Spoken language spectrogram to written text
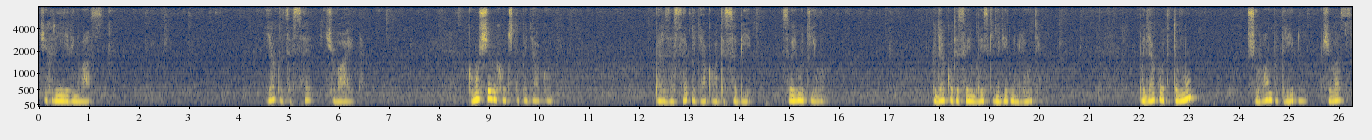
чи гріє він вас. Як ви це все відчуваєте? Кому ще ви хочете подякувати? Перш за все подякувати собі, своєму тілу, подякувати своїм близьким і рідним людям. Подякувати тому, що вам потрібно, що вас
